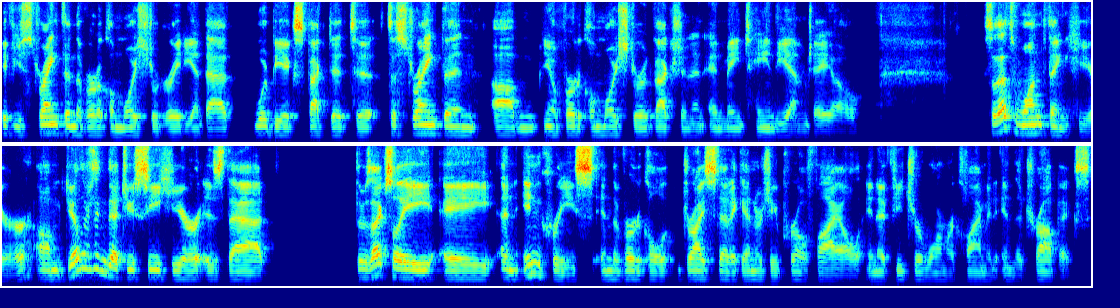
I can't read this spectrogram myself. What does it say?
if you strengthen the vertical moisture gradient, that would be expected to, to strengthen um, you know, vertical moisture advection and, and maintain the MJO. So that's one thing here. Um, the other thing that you see here is that there's actually a an increase in the vertical dry static energy profile in a future warmer climate in the tropics.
